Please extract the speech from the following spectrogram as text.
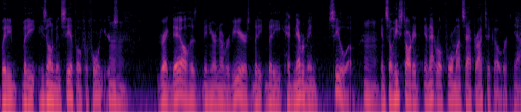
but he but he, he's only been CFO for four years. Mm-hmm. Greg Dale has been here a number of years, but he but he had never been COO. Mhm. And so he started in that role four months after I took over. Yeah.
